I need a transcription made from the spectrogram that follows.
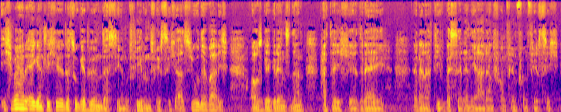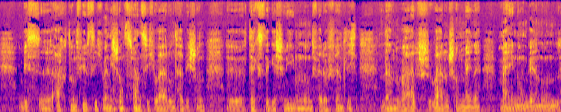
ich war eigentlich äh, dazu gewöhnt, dass in 44 als Jude war ich ausgegrenzt, dann hatte ich äh, drei relativ besseren Jahren von 45 bis äh, 48, wenn ich schon 20 war und habe ich schon äh, Texte geschrieben und veröffentlicht, dann war, waren schon meine Meinungen und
